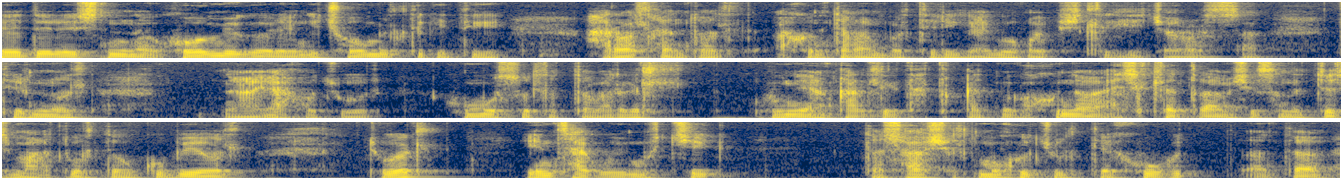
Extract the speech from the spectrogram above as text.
Тэгээд дээрээс нь хөөмигөөр ингэж хөөмөлдөг гэдгийг харуулахын тулд охинтойгоо бол тэрийг аягүй гоё бичлэг хийж оруулсан. Тэр нь бол яг хөө зүгээр хүмүүс бол одоо бараг л хүний анхаарлыг татах гэдэг нэг охиноо ашиглаад байгаа юм шиг санагдаж магадгүй л үгүй. Би бол зүгээр л энэ цаг үе мөчийг одоо сошиалд мөнхөлж үлдээх хүүхэд одоо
